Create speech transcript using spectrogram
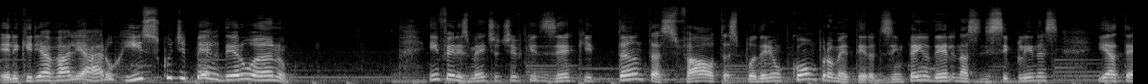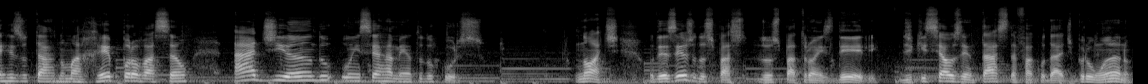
ele queria avaliar o risco de perder o ano. Infelizmente, eu tive que dizer que tantas faltas poderiam comprometer o desempenho dele nas disciplinas e até resultar numa reprovação, adiando o encerramento do curso. Note, o desejo dos, dos patrões dele de que se ausentasse da faculdade por um ano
